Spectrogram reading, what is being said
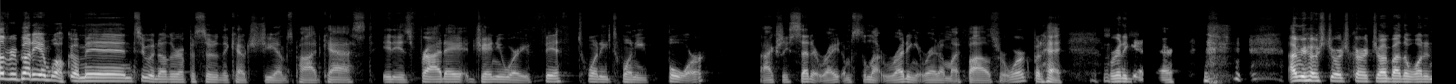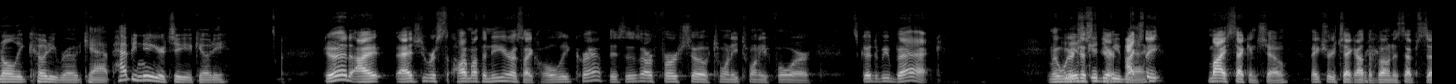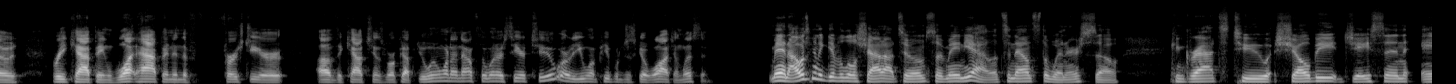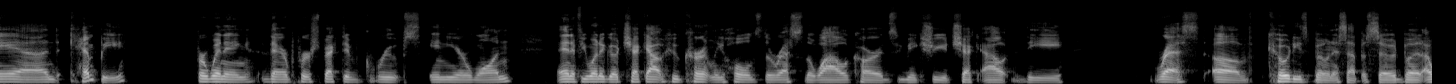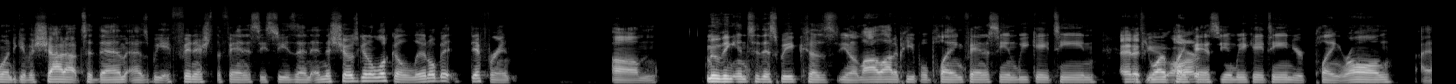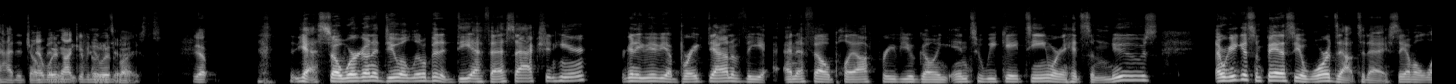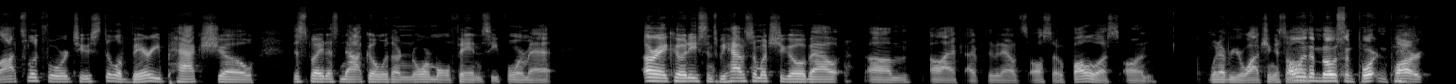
Everybody, and welcome in to another episode of the Couch GMs podcast. It is Friday, January 5th, 2024. I actually said it right. I'm still not writing it right on my files for work, but hey, we're going to get there. I'm your host, George Kerth, joined by the one and only Cody Roadcap. Happy New Year to you, Cody. Good. I, as you were talking about the new year, I was like, holy crap, this is our first show of 2024. It's good to be back. I mean, we are just good to here- be back. actually my second show. Make sure you check out the bonus episode recapping what happened in the first year of the Couch Champs World Cup. Do we want to announce the winners here too, or do you want people to just go watch and listen? Man, I was going to give a little shout out to him. So, man, yeah, let's announce the winners. So, congrats to Shelby, Jason, and Kempy for winning their respective groups in year one. And if you want to go check out who currently holds the rest of the wild cards, make sure you check out the rest of Cody's bonus episode. But I wanted to give a shout out to them as we finish the fantasy season. And this show's going to look a little bit different. Um, moving into this week because you know a lot, a lot of people playing fantasy in week 18 And if, you, are playing fantasy in week 18 you're playing wrong i had to jump and in we're and not giving you advice. Yep. yeah so we're going to do a little bit of dfs action here we're going to give you a breakdown of the nfl playoff preview going into week 18 we're going to hit some news and we're going to get some fantasy awards out today so you have a lot to look forward to still a very packed show despite us not going with our normal fantasy format all right cody since we have so much to go about um oh, I, have, I have to announce also follow us on whatever you're watching us Only on Only the most important part.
